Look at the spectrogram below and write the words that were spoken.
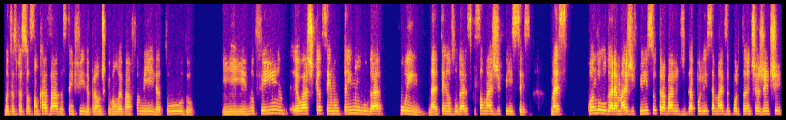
Muitas pessoas são casadas, têm filho, para onde que vão levar a família, tudo. E no fim, eu acho que assim, não tem um lugar ruim, né? Tem os lugares que são mais difíceis, mas quando o lugar é mais difícil, o trabalho da polícia é mais importante, a gente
